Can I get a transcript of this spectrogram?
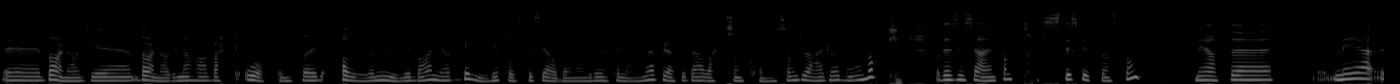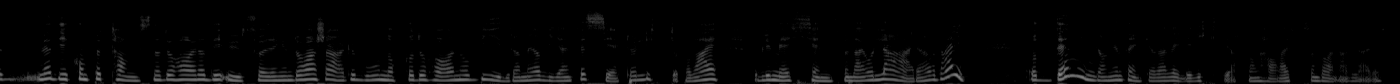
Eh, barnehage, barnehagene har vært åpen for alle mulige barn. Vi har veldig få spesialbarnehager i dette landet fordi det har vært sånn 'kom som du er, du er god nok'. Og det syns jeg er en fantastisk utgangspunkt. Med at eh, med, med, de kompetansene du har og de utfordringene du har, så er du god nok, og du har noe å bidra med, og vi er interessert i å lytte på deg og bli mer kjent med deg og lære av deg. Og den inngangen tenker jeg det er veldig viktig at man har som barnehagelærer.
